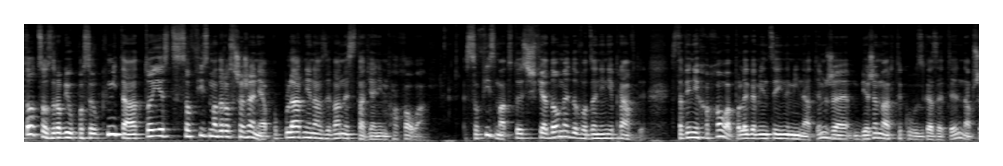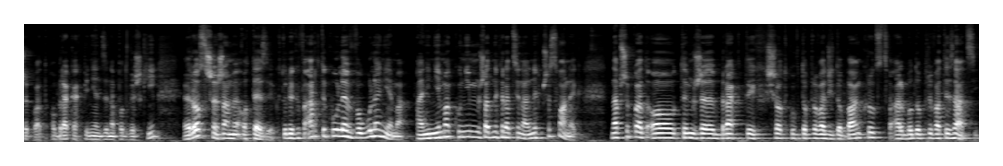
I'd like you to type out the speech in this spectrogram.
to, co zrobił poseł Kmita, to jest sofizmat rozszerzenia, popularnie nazywany stawianiem chochoła. Sofizmat to jest świadome dowodzenie nieprawdy. Stawianie chochoła polega m.in. na tym, że bierzemy artykuł z gazety, na przykład o brakach pieniędzy na podwyżki, rozszerzamy o tezy, których w artykule w ogóle nie ma, ani nie ma ku nim żadnych racjonalnych przesłanek. Na przykład o tym, że brak tych środków doprowadzi do bankructw albo do prywatyzacji.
